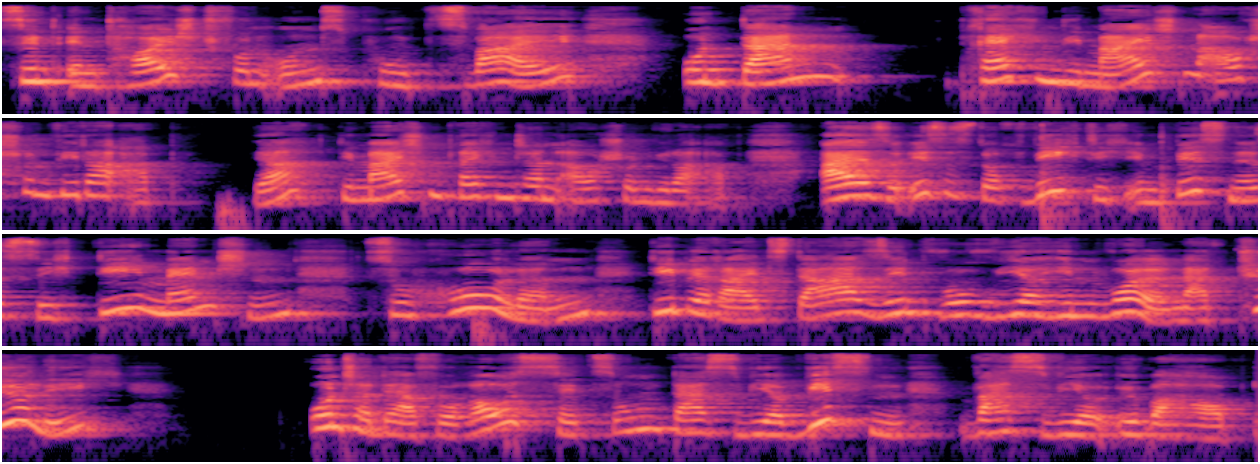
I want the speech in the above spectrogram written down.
sind enttäuscht von uns. Punkt 2 und dann brechen die meisten auch schon wieder ab. Ja, die meisten brechen dann auch schon wieder ab. Also ist es doch wichtig im Business, sich die Menschen zu holen, die bereits da sind, wo wir hinwollen. Natürlich unter der Voraussetzung, dass wir wissen, was wir überhaupt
